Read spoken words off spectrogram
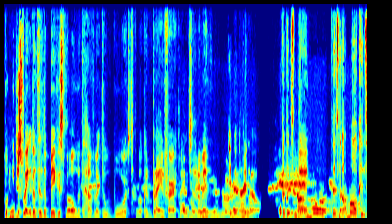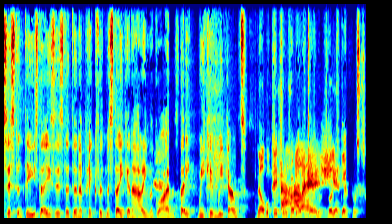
But he just waited until the biggest moment to have like the worst fucking brain fart. Like, do you know what I mean? Yeah, I know. But there's not Then- more there's not more consistent these days, is there, than a Pickford mistake and a Harry Maguire mistake week in, week out? No, but Pickford will probably have the ah, game of is his life against us.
